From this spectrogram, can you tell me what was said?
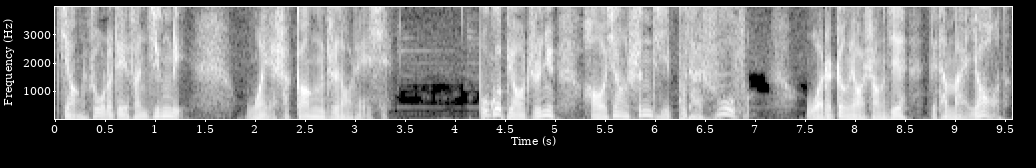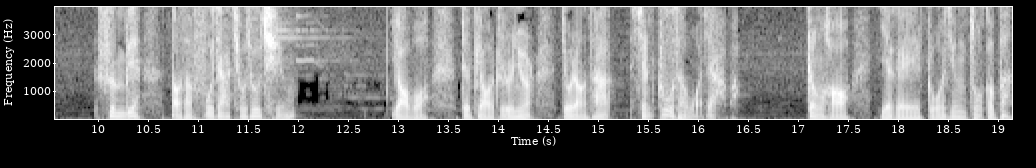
讲述了这番经历。我也是刚知道这些，不过表侄女好像身体不太舒服，我这正要上街给她买药呢，顺便到她夫家求求情。要不这表侄女就让她先住在我家吧，正好也给卓晶做个伴。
